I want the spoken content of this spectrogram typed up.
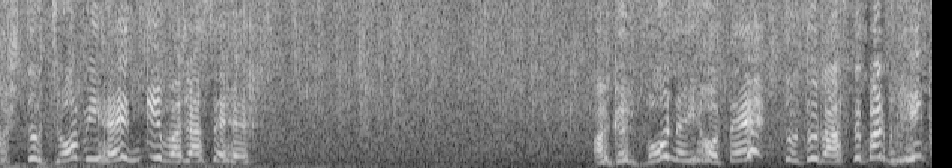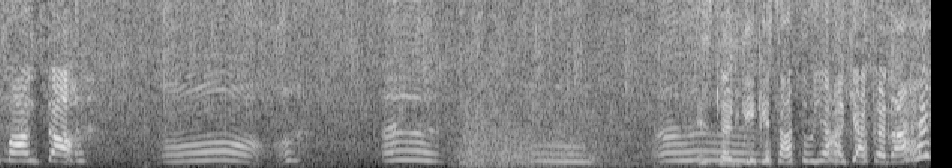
आज तो जो भी है इनकी वजह से है। अगर वो नहीं होते तो तू रास्ते पर भीख माँगता। इस लड़की के साथ तू यहाँ क्या कर रहा है?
